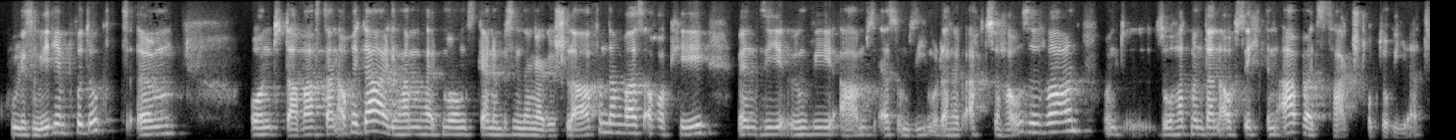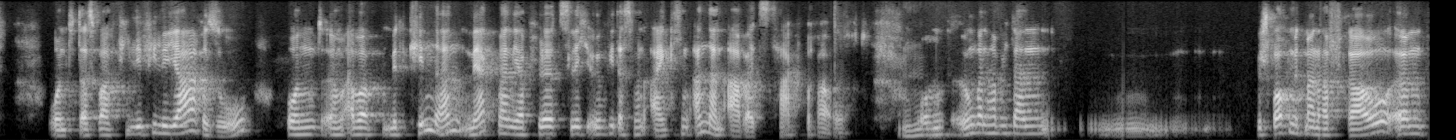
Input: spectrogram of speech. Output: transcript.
cooles Medienprodukt. Ähm, Und da war es dann auch egal. Die haben halt morgens gerne ein bisschen länger geschlafen. Dann war es auch okay, wenn sie irgendwie abends erst um sieben oder halb acht zu Hause waren. Und so hat man dann auch sich den Arbeitstag strukturiert. Und das war viele, viele Jahre so. Und ähm, aber mit Kindern merkt man ja plötzlich irgendwie, dass man eigentlich einen anderen Arbeitstag braucht. Mhm. Und irgendwann habe ich dann gesprochen mit meiner Frau, ähm,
